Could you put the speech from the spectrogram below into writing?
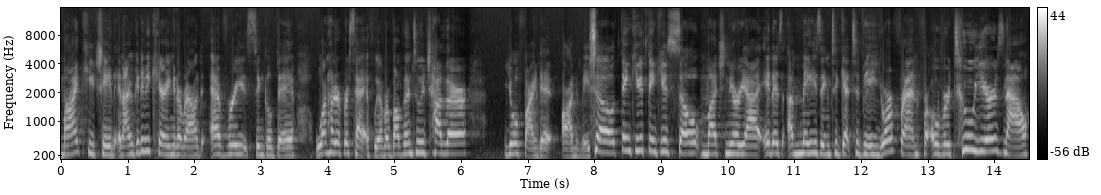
my keychain and I'm going to be carrying it around every single day 100% if we ever bump into each other you'll find it on me. So thank you, thank you so much, Nuria. It is amazing to get to be your friend for over two years now,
